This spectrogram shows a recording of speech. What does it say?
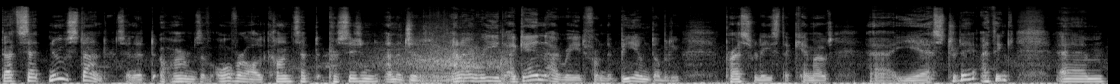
that set new standards in terms of overall concept, precision and agility. And I read, again I read from the BMW press release that came out uh, yesterday, I think. Um,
